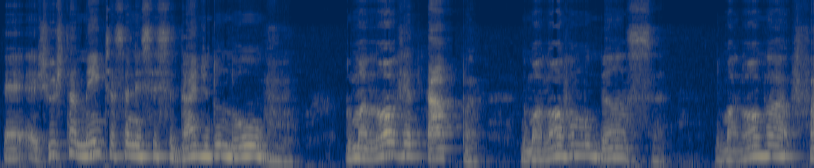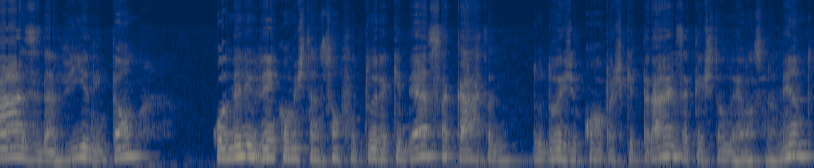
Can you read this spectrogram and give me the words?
é, é, justamente essa necessidade do novo, de uma nova etapa, de uma nova mudança, de uma nova fase da vida. Então, quando ele vem como extensão futura aqui dessa carta do dois de copas que traz a questão do relacionamento,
